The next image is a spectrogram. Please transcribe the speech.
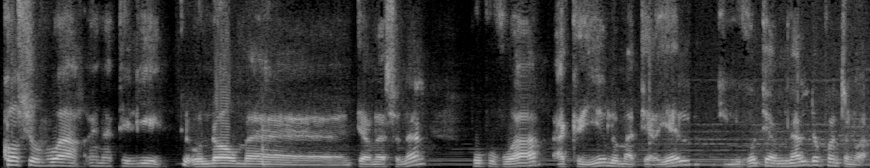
concevoir un atelier aux normes internationales pour pouvoir accueillir le matériel du nouveau terminal de Pointe-Noire.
